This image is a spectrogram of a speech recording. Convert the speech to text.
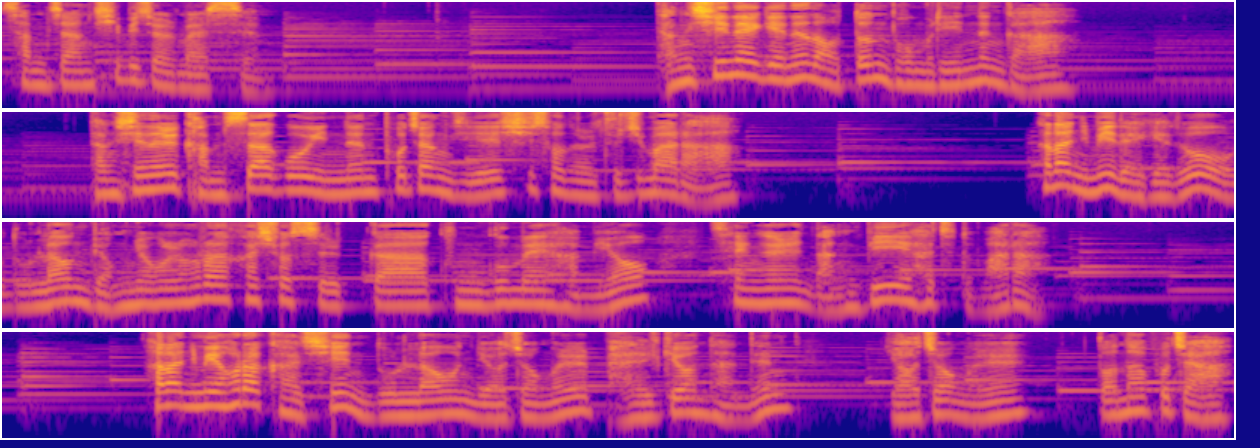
3장 12절 말씀. 당신에게는 어떤 보물이 있는가? 당신을 감싸고 있는 포장지에 시선을 두지 마라. 하나님이 내게도 놀라운 명령을 허락하셨을까 궁금해하며 생을 낭비하지도 마라. 하나님이 허락하신 놀라운 여정을 발견하는 여정을 떠나보자.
